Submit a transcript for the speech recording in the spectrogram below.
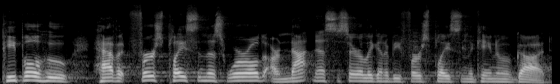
People who have it first place in this world are not necessarily going to be first place in the kingdom of God.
